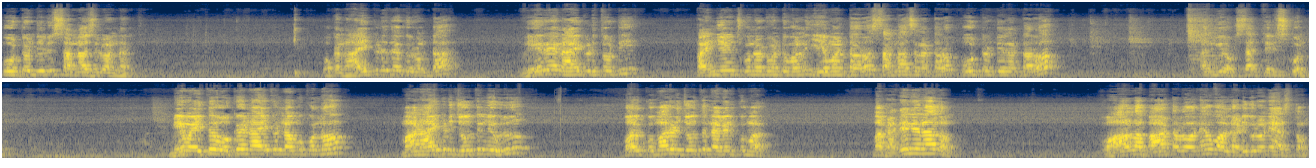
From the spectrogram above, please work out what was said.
కోటొంటీలు సన్నాసులు అన్నారు. ఒక నాయకుడి దగ్గర ఉంటా వేరే నాయకుడితోటి పని చేయించుకున్నటువంటి వాళ్ళని ఏమంటారో సన్నాసులు అంటారో కోటొంటీలు అంటారో అది మీరు ఒకసారి తెలుసుకోండి. మేమైతే ఒకే నాయకుడిని నమ్ముకున్నాం. మా నాయకుడు జ్యోతి ఎవరు? వాళ్ళ కుమారుడు జ్యోతి నవీన్ కుమార్. మాకు అదే నినాదం. వాళ్ళ బాటలోనే వాళ్ళ అడుగులోనే వేస్తాం.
